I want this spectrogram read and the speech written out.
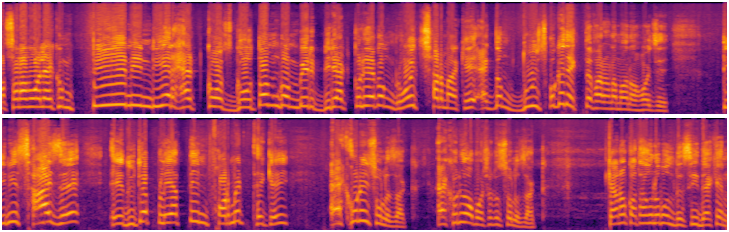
আসসালামু আলাইকুম টিম ইন্ডিয়ার হেড কোচ গৌতম গম্ভীর, বিরাট কোহলি এবং রোহিত শর্মাকে একদম দুই চোখে দেখতে পারে না মনে হয় যে। তিনি চায় যে এই দুইটা প্লেয়ার তিন ফরম্যাট থেকেই এখনই চলে যাক, এখনই অবসরে চলে যাক। কেন কথাগুলো বলতেছি? দেখেন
